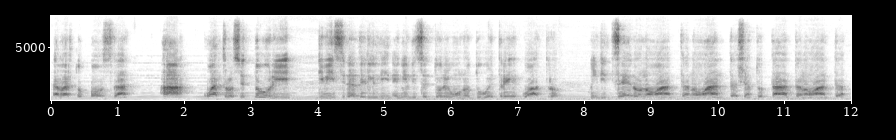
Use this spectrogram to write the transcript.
la parte opposta, ha quattro settori divisi da delle linee, quindi settore 1, 2, 3, 4, quindi 0, 90, 90, 180, 90,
